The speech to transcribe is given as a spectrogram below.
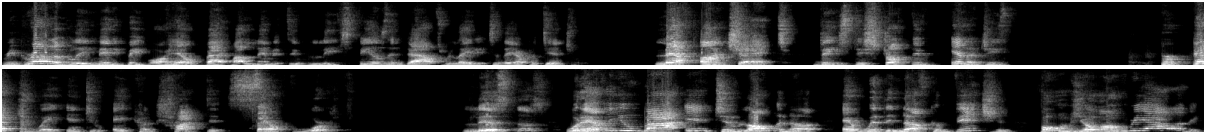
Regrettably, many people are held back by limiting beliefs, fears, and doubts related to their potential. Left unchecked, these destructive energies perpetuate into a contracted self worth. Listeners, whatever you buy into long enough and with enough conviction forms your own reality.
